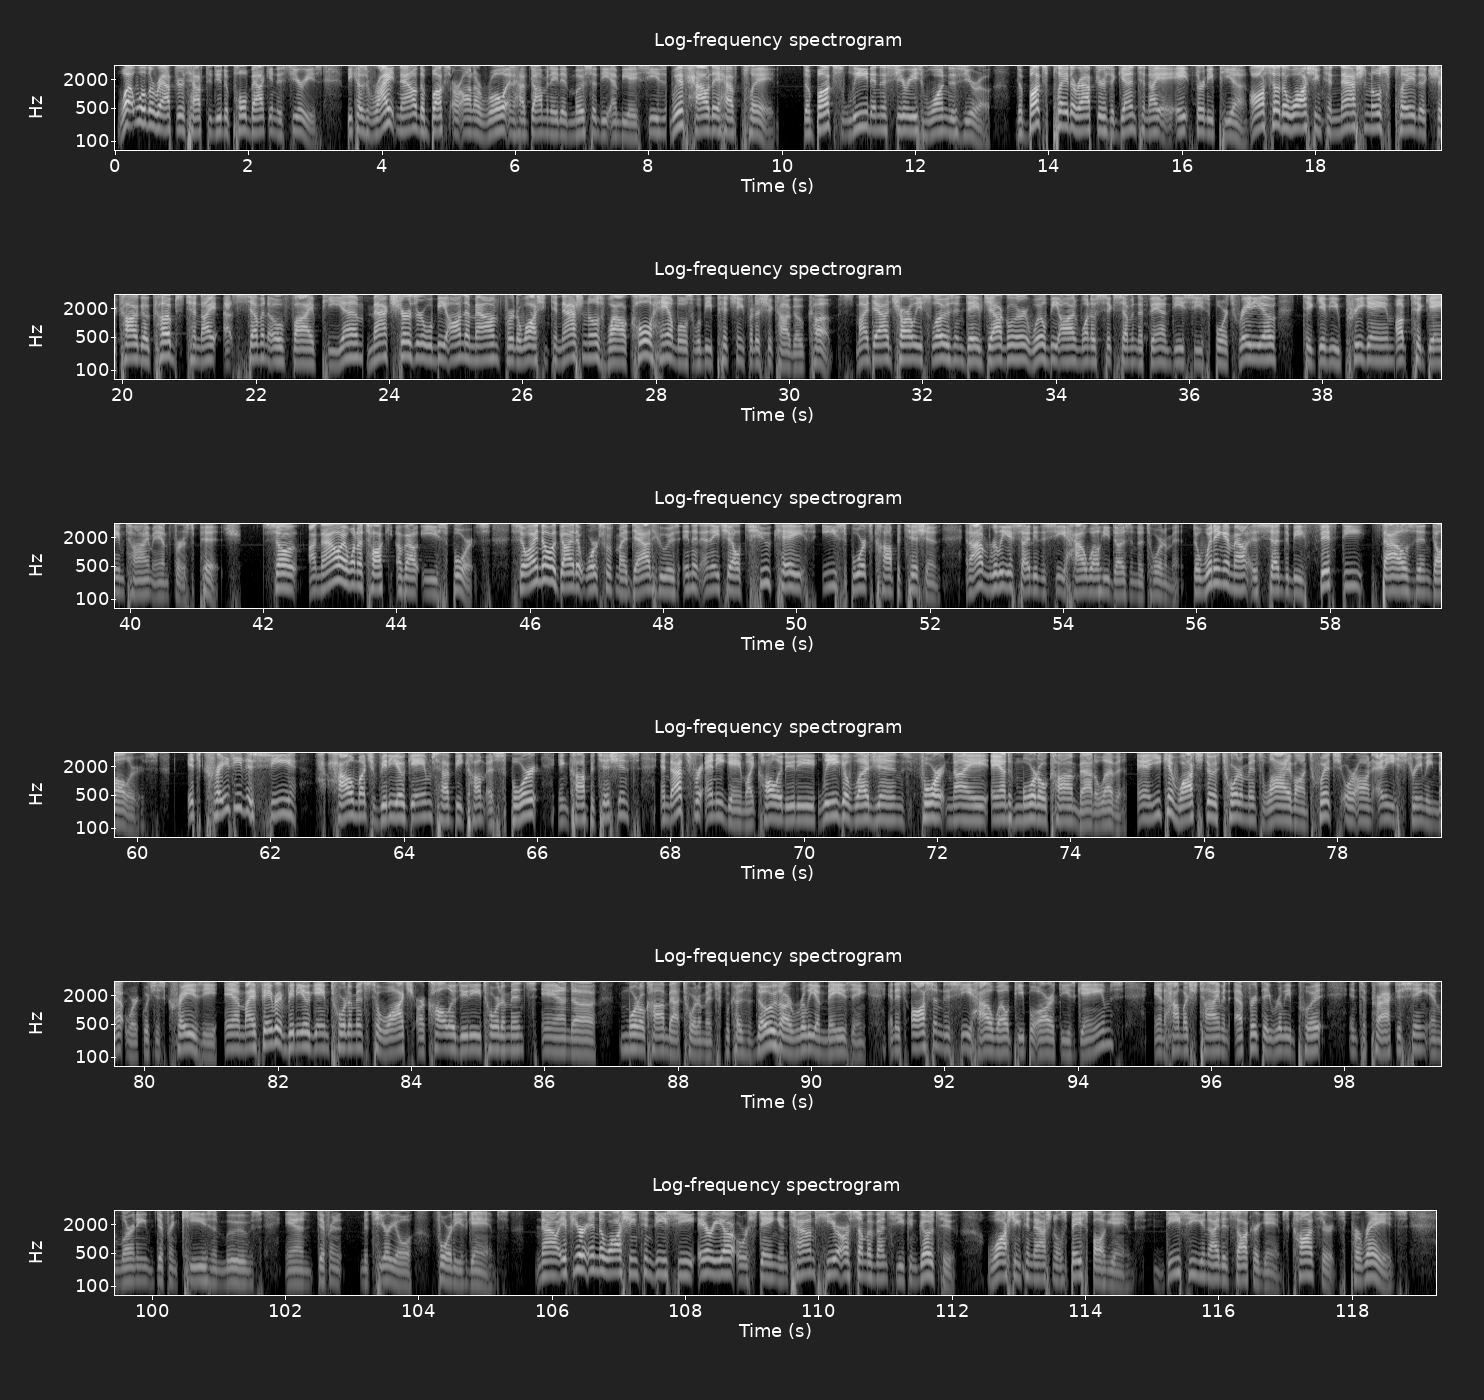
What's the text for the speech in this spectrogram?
What will the Raptors have to do to pull back in the series? Because right now the Bucks are on a roll and have dominated most of the NBA season with how they have played. The Bucks lead in the series 1 to 0. The Bucks play the Raptors again tonight at 8:30 p.m. Also, the Washington Nationals play the Chicago Cubs tonight at 7:05 p.m. Max Scherzer will be on the mound for the Washington Nationals while Cole Hamels will be pitching for the Chicago Cubs. My dad Charlie Slowes and Dave Jageler will be on 106.7 The Fan DC Sports Radio to give you pregame, up to game time, and first pitch. So uh, now I want to talk about esports. So I know a guy that works with my dad who is in an NHL 2K esports competition, and I'm really excited to see how well he does in the tournament. The winning amount is said to be $50,000. It's crazy to see how much video games have become a sport in competitions and that's for any game like Call of Duty, League of Legends, Fortnite and Mortal Kombat 11. And you can watch those tournaments live on Twitch or on any streaming network, which is crazy. And my favorite video game tournaments to watch are Call of Duty tournaments and uh Mortal Kombat tournaments because those are really amazing and it's awesome to see how well people are at these games and how much time and effort they really put into practicing and learning different keys and moves and different material for these games. Now, if you're in the Washington, D.C. area or staying in town, here are some events you can go to. Washington Nationals baseball games, DC United soccer games, concerts, parades,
